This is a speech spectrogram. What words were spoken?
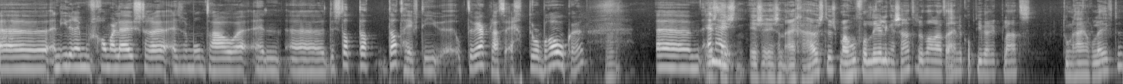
Eh, en iedereen moest gewoon maar luisteren en zijn mond houden. En, eh, dus dat, dat, dat heeft hij eh, op de werkplaats echt doorbroken. Ehm, en Is, hij, is, is in zijn eigen huis dus. Maar hoeveel leerlingen zaten er dan uiteindelijk op die werkplaats toen hij nog leefde?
